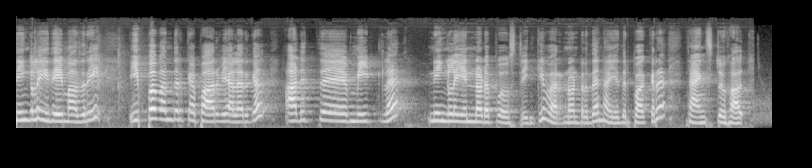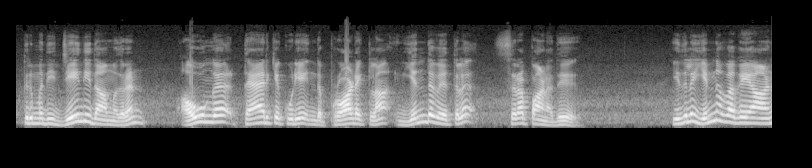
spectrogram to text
நீங்களும் இதே மாதிரி இப்போ வந்திருக்க பார்வையாளர்கள் அடுத்த மீட்டில் நீங்களும் என்னோட போஸ்டிங்க்கு வரணுன்றதை நான் எதிர்பார்க்குறேன். தேங்க்ஸ் டு ஹால் திருமதி ஜெயந்தி தாமோதரன் அவங்க தயாரிக்கக்கூடிய இந்த ப்ராடக்ட்லாம் எந்த விதத்தில் சிறப்பானது? இதில் என்ன வகையான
